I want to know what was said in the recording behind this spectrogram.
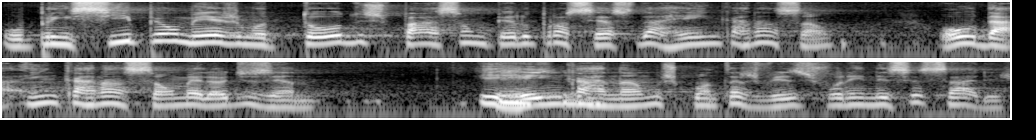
O princípio é o mesmo, todos passam pelo processo da reencarnação, ou da encarnação, melhor dizendo. E sim, reencarnamos quantas vezes forem necessárias,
